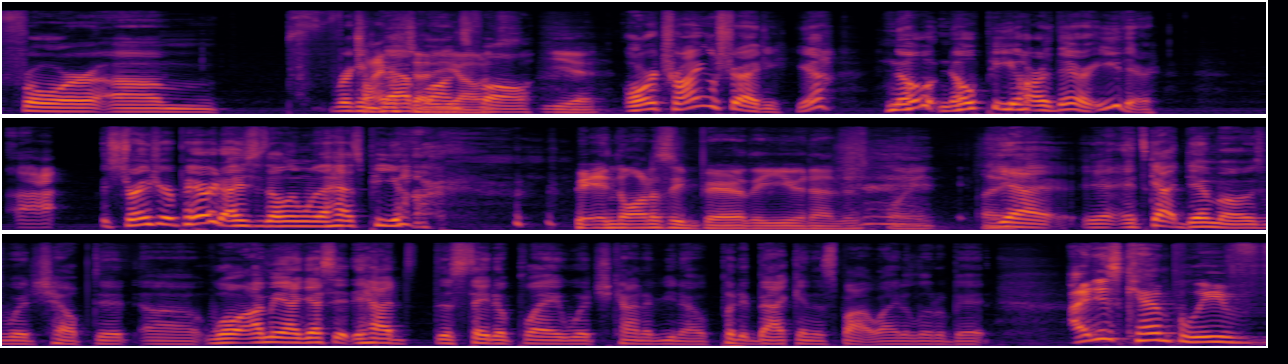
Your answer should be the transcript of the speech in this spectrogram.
for um freaking Triangle Babylon's Fall Yeah. or Triangle Strategy. Yeah, no no PR there either. Uh, Stranger Paradise is the only one that has PR. And honestly, barely even at this point. Like, yeah, yeah, it's got demos which helped it. Uh, well, I mean, I guess it had the state of play, which kind of you know put it back in the spotlight a little bit. I just can't believe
